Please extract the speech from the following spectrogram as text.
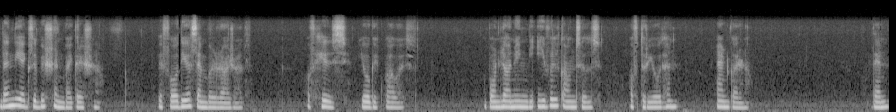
Then the exhibition by Krishna before the assembled Rajas of his yogic powers. Upon learning the evil counsels of Duryodhan and Karna. Then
